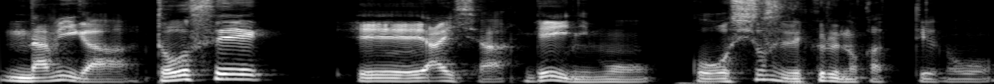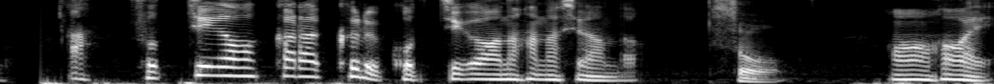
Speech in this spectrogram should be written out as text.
波が同性えー愛者、ゲイにもこう押し寄せてくるのかっていうのを、あ、そっち側から来るこっち側の話なんだ。そう。あはい。っ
